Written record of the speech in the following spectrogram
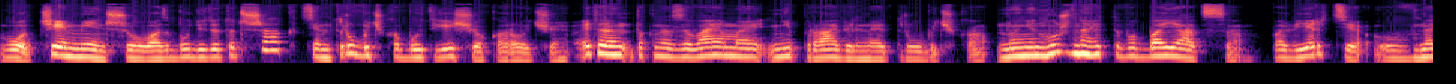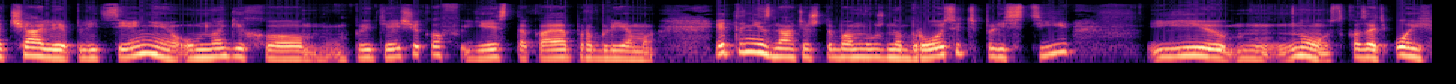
Вот, чем меньше у вас будет этот шаг, тем трубочка будет еще короче. Это так называемая неправильная трубочка. Но не нужно этого бояться. Поверьте, в начале плетения у многих э, плетельщиков есть такая проблема. Это не значит, что вам нужно бросить, плести и, ну, сказать, ой,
